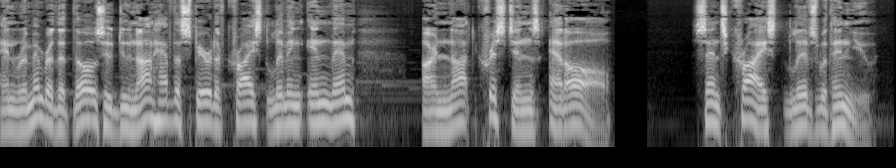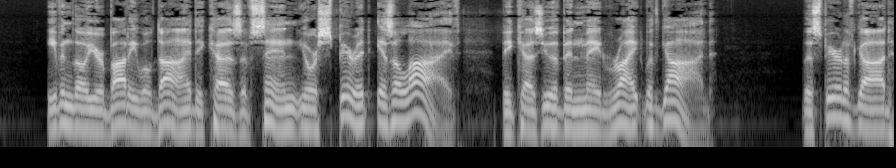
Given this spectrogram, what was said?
And remember that those who do not have the Spirit of Christ living in them are not Christians at all. Since Christ lives within you, even though your body will die because of sin, your spirit is alive because you have been made right with God. The Spirit of God,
